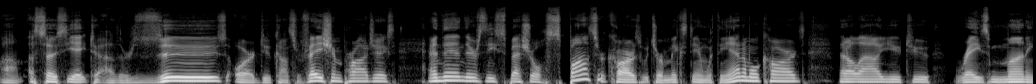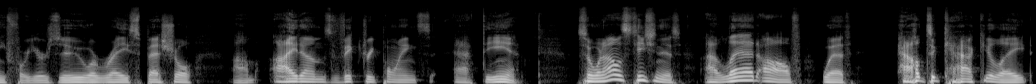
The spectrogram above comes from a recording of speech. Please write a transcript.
um, associate to other zoos or do conservation projects. And then there's these special sponsor cards, which are mixed in with the animal cards that allow you to raise money for your zoo or raise special um, items, victory points at the end. So when I was teaching this, I led off with how to calculate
